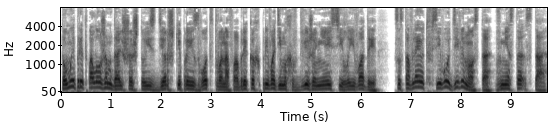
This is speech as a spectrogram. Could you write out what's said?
то мы предположим дальше, что издержки производства на фабриках, приводимых в движение силой воды, составляют всего 90 вместо 100.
